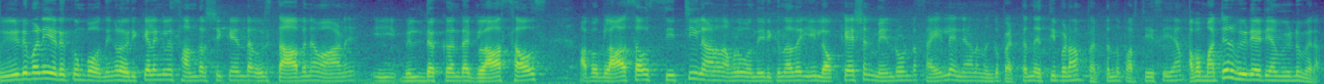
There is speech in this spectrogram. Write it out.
വീട് പണി എടുക്കുമ്പോൾ നിങ്ങൾ ഒരിക്കലെങ്കിലും സന്ദർശിക്കേണ്ട ഒരു സ്ഥാപനമാണ് ഈ ബിൽഡക്കറിന്റെ ഗ്ലാസ് ഹൗസ്. അപ്പോൾ ഗ്ലാസ് ഹൗസ് സിറ്റിയിലാണ് നമ്മൾ വന്നിരിക്കുന്നത്. ഈ ലൊക്കേഷൻ മെയിൻ റോഡിന്റെ സൈഡിൽ തന്നെയാണ് നിങ്ങൾക്ക് പെട്ടെന്ന് എത്തിപ്പെടാം പെട്ടെന്ന് പർച്ചേസ് ചെയ്യാം. അപ്പോൾ മറ്റൊരു വീഡിയോ ആയിട്ട് ഞാൻ വീണ്ടും വരാം.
